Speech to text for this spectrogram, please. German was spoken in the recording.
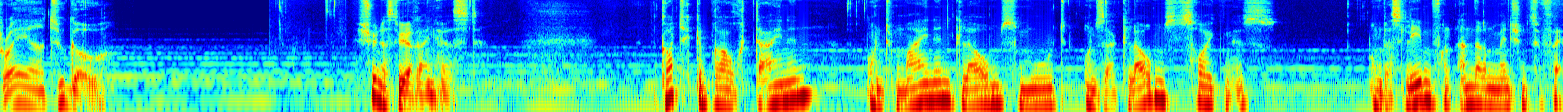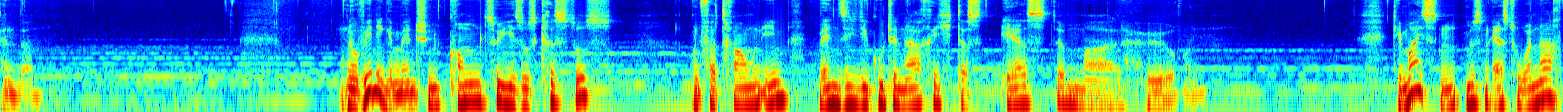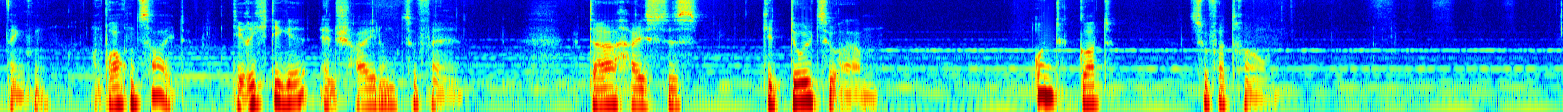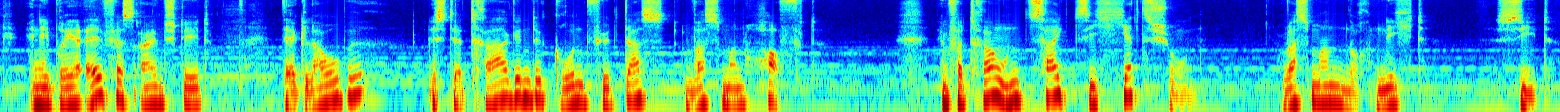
Prayer to Go. Schön, dass du hier reinhörst. Gott gebraucht deinen und meinen Glaubensmut, unser Glaubenszeugnis, um das Leben von anderen Menschen zu verändern. Nur wenige Menschen kommen zu Jesus Christus und vertrauen ihm, wenn sie die gute Nachricht das erste Mal hören. Die meisten müssen erst darüber nachdenken und brauchen Zeit, die richtige Entscheidung zu fällen. Da heißt es, Geduld zu haben und Gott zu vertrauen. In Hebräer 11, Vers 1 steht, der Glaube ist der tragende Grund für das, was man hofft. Im Vertrauen zeigt sich jetzt schon, was man noch nicht sieht.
